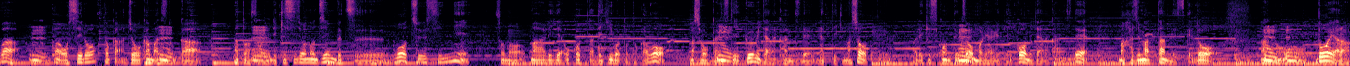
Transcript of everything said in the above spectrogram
は、うん。まあ、お城とか城下町とか、あとはそういう歴史上の人物を中心に、その周りで起こった出来事とかを、まあ、紹介していくみたいな感じでやっていきましょうっていう、まあ、歴史コンテンツを盛り上げていこうみたいな感じで、まあ、始まったんですけど、あの、うんどうやら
